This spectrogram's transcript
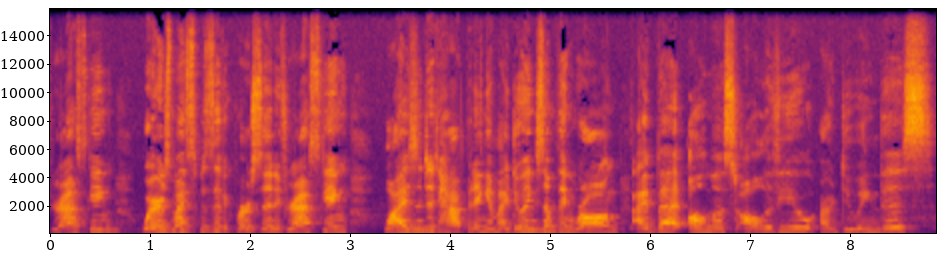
If you're asking, where's my specific person? If you're asking, why isn't it happening? Am I doing something wrong? I bet almost all of you are doing this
